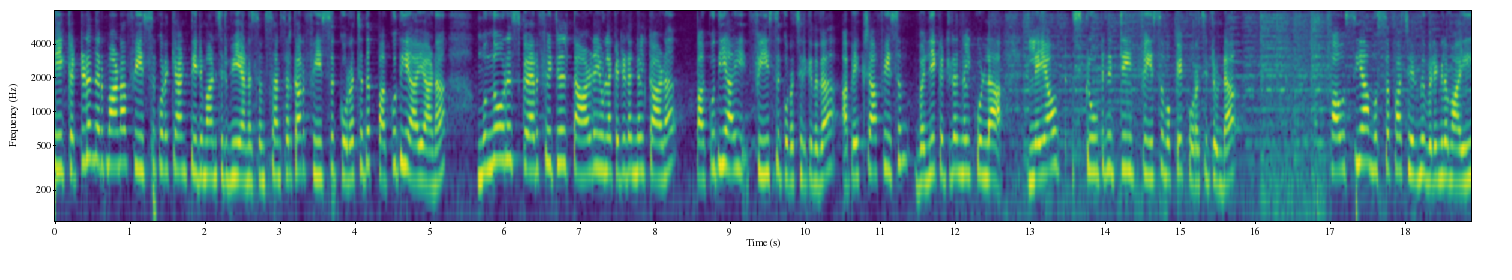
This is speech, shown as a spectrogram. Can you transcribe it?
ഇനി കെട്ടിട നിർമ്മാണ ഫീസ് കുറയ്ക്കാൻ തീരുമാനിച്ചിരിക്കുകയാണ്. സംസ്ഥാന സർക്കാർ ഫീസ് കുറച്ചത് പകുതിയായാണ്. മുന്നൂറ് സ്ക്വയർ ഫീറ്റിൽ താഴെയുള്ള കെട്ടിടങ്ങൾക്കാണ് പകുതിയായി ഫീസ് കുറച്ചിരിക്കുന്നത്. അപേക്ഷാ ഫീസും വലിയ കെട്ടിടങ്ങൾക്കുള്ള ലേഔട്ട് സ്ക്രൂട്ടിനിറ്റി ഫീസും ഒക്കെ കുറച്ചിട്ടുണ്ട്. ഫൗസിയ മുസ്തഫ ചേരുന്ന വിവരങ്ങളുമായി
